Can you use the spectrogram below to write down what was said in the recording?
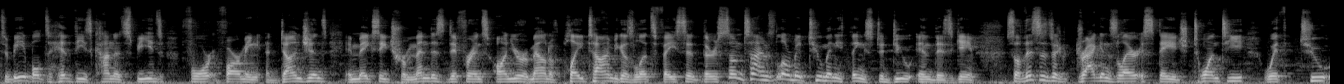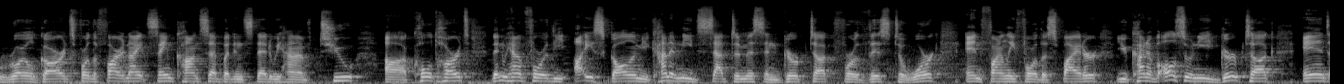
to be able to hit these kind of speeds for farming dungeons. It makes a tremendous difference on your amount of playtime because let's face it, there's sometimes a little bit too many things to do in this game. So this is a Dragon's Lair stage 20 with two Royal Guards. For the Fire Knight, same concept, but instead we have have two uh, Cold Hearts. Then we have for the Ice Golem, you kind of need Septimus and Gurptuk for this to work. And finally for the Spider, you kind of also need Gurptuk and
